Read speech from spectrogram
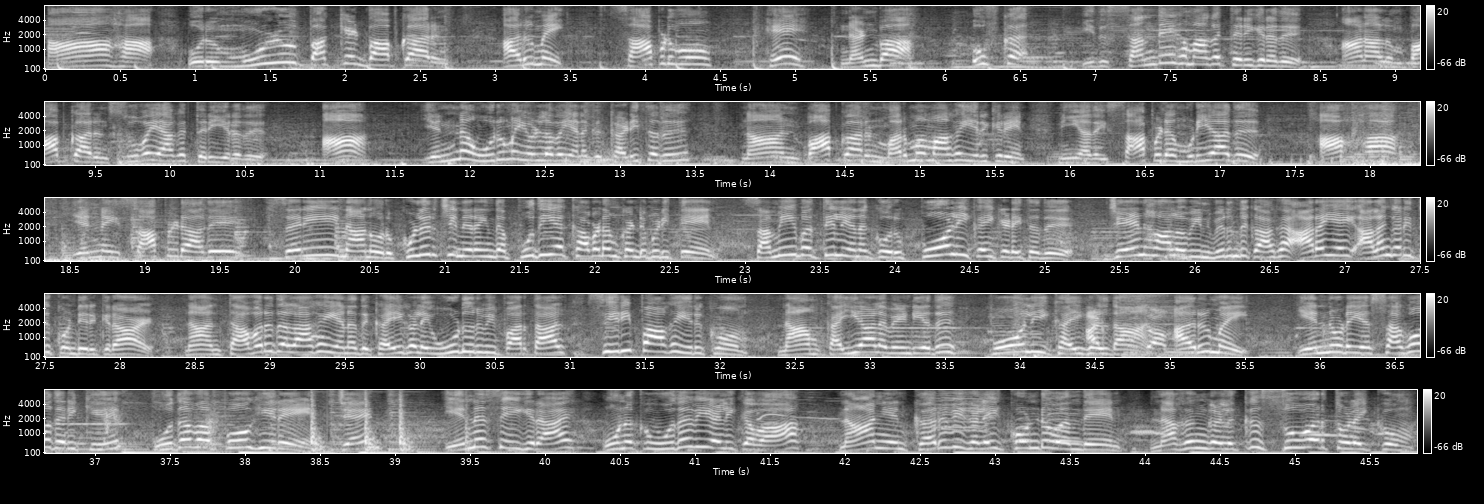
ஆஹா ஒரு முழு பக்கெட் பாப்காரன். அருமை சாப்பிடுவோம். ஹே நண்பா உஃப்க இது சந்தேகமாக தெரிகிறது. ஆனாலும் பாப்காரன் சுவையாக தெரிகிறது. ஆ என்ன உரிமையுள்ளவை எனக்கு கடித்தது? நான் பாப்காரன் மர்மமாக இருக்கிறேன். நீ அதை சாப்பிட முடியாது. ஆஹா என்னை சாப்பிடாதே. சரி நான் ஒரு குளிர்ச்சி நிறைந்த புதிய கவடம் கண்டுபிடித்தேன். சமீபத்தில் எனக்கு ஒரு போலி கை கிடைத்தது. ஜேன் ஹாலோவின் விருந்துக்காக அறையை அலங்கரித்துக் கொண்டிருக்கிறாள். நான் தவறுதலாக எனது கைகளை ஊடுருவி பார்த்தால் சிரிப்பாக இருக்கும். நாம் கையாள வேண்டியது போலி கைகள் தான் அருமை. என்னுடைய சகோதரிக்கு உதவ போகிறேன். ஜென் என்ன செய்கிறாய்? உனக்கு உதவி அளிக்கவா? நான் என் கருவிகளை கொண்டு வந்தேன். நகங்களுக்கு சுவர் துளைக்கும்.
